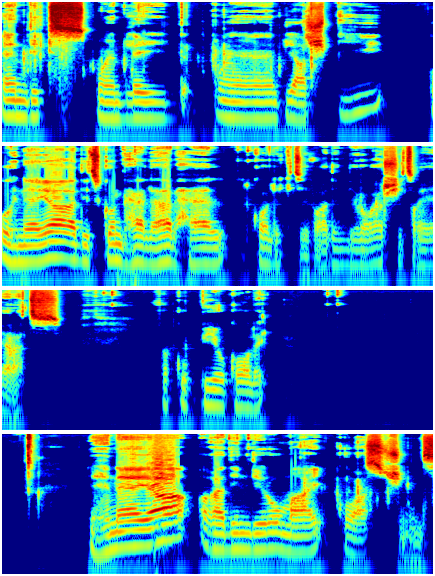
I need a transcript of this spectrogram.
index.blade.php وهنايا غادي تكون بحالها بحال ال collective. غادي نديرو غير شي تغييرات. ف copier و coller. هنايا غادي نديرو my questions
